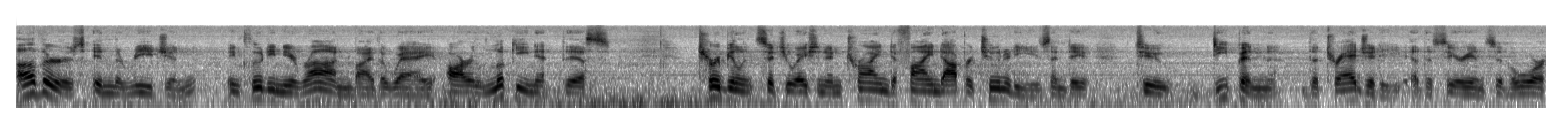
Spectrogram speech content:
others in the region including Iran, by the way, are looking at this turbulent situation and trying to find opportunities and to, to deepen the tragedy of the Syrian civil war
